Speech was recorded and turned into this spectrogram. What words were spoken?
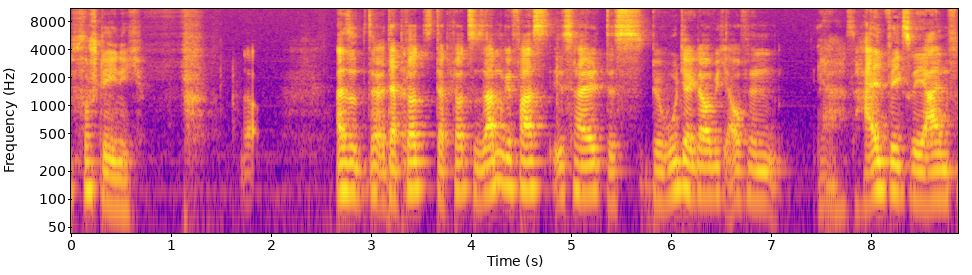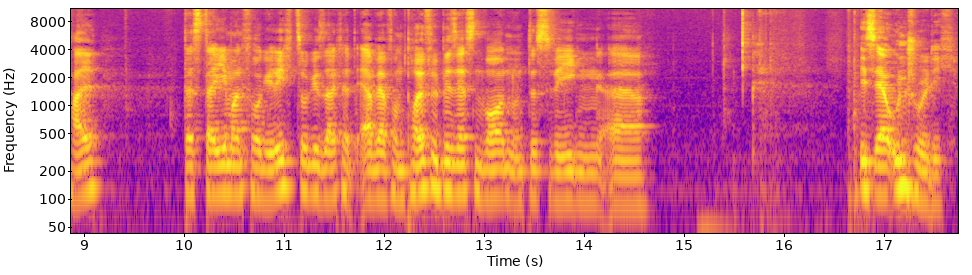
verstehe nicht. Ja. Also der, der, Plot, der Plot zusammengefasst ist halt, das beruht ja, glaube ich, auf einem ja, halbwegs realen Fall, dass da jemand vor Gericht so gesagt hat, er wäre vom Teufel besessen worden und deswegen äh, ist er unschuldig.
